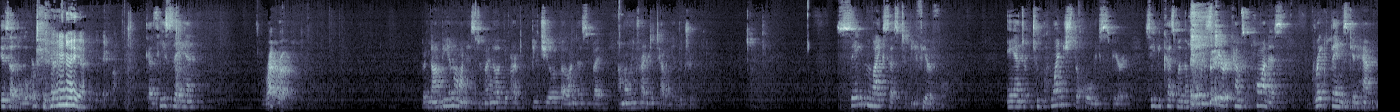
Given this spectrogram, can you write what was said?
is of the Lord. yeah. Because he's saying, right, right. But not being honest, and I know I beat you up on this, but I'm only trying to tell you the truth. Satan likes us to be fearful and to quench the Holy Spirit. See, because when the Holy Spirit comes upon us, great things can happen.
